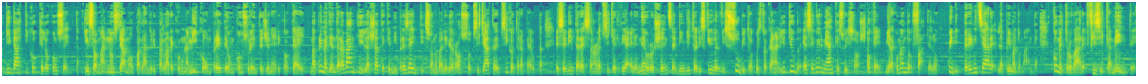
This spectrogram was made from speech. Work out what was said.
didattico che lo consenta. Insomma, non stiamo parlando di parlare con un amico, un prete o un consulente generico, ok? Ma prima di andare avanti, lasciate che mi presenti, sono Valerio Rosso, psichiatra e psicoterapeuta, e se vi interessano la psichiatria e le neuroscienze, vi invito ad iscrivervi subito a questo canale YouTube e a seguirmi anche sui social. Ok, mi raccomando, fatelo. Quindi, per iniziare, la prima domanda: come trovare fisicamente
